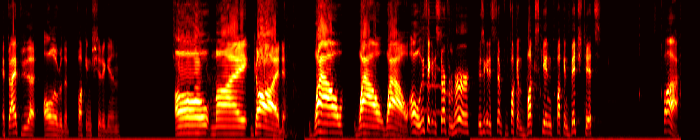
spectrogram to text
If I have to do that all over the fucking shit again. Oh my god. Wow, wow, wow. Oh, at least I get to start from her. At least I get to start from fucking buckskin fucking bitch tits. Fuck.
